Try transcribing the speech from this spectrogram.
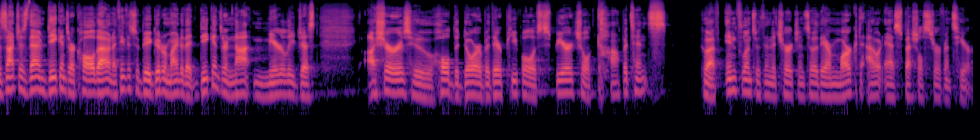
But it's not just them, deacons are called out. And I think this would be a good reminder that deacons are not merely just ushers who hold the door, but they're people of spiritual competence who have influence within the church, and so they are marked out as special servants here.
